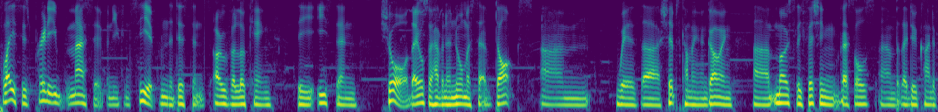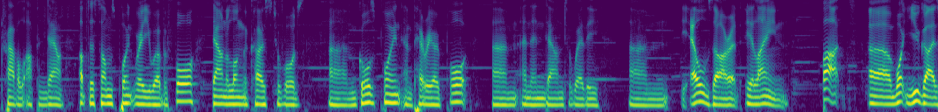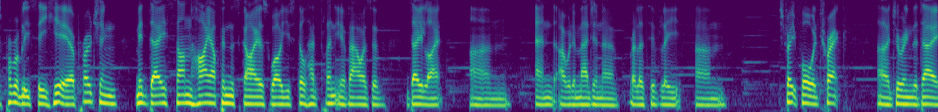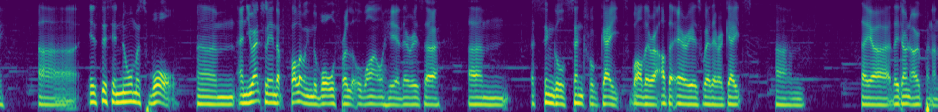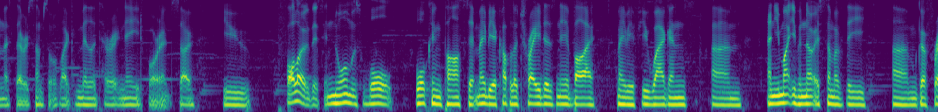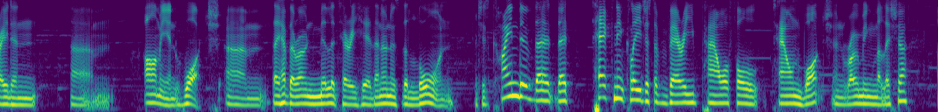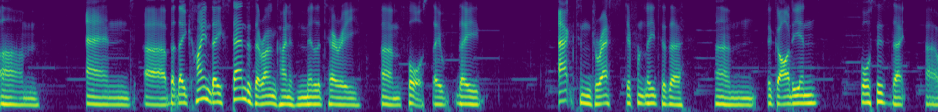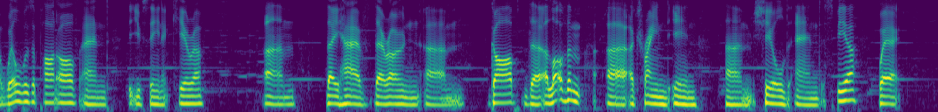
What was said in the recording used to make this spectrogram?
place is pretty massive, and you can see it from the distance overlooking the eastern shore. They also have an enormous set of docks um, with uh, ships coming and going uh, mostly fishing vessels, um, but they do kind of travel up and down. Up to Som's Point, where you were before, down along the coast towards um, Gauze Point and Perio Port, um, and then down to where the um, the elves are at Elaine. But uh, what you guys probably see here, approaching midday, sun high up in the sky as well, you've still had plenty of hours of daylight, um, and I would imagine a relatively um, straightforward trek uh, during the day uh, is this enormous wall. Um, and you actually end up following the wall for a little while here. There is a um, a single central gate. While there are other areas where there are gates, um, they are they don't open unless there is some sort of like military need for it. So you follow this enormous wall, walking past it. Maybe a couple of traders nearby, maybe a few wagons, um, and you might even notice some of the um, um, army and watch. Um, they have their own military here. They're known as the Lawn, which is kind of they're they're technically just a very powerful town watch and roaming militia. Um, and uh, but they kind they stand as their own kind of military um, force. They they act and dress differently to the um, the Guardian forces that uh, Will was a part of, and that you've seen at Kira. Um, they have their own um, garb. The, a lot of them uh, are trained in um, shield and spear, where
